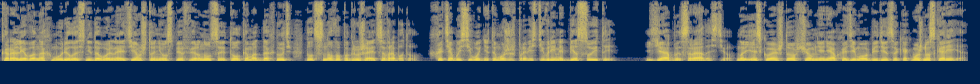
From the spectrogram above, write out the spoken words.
Королева нахмурилась, недовольная тем, что не успев вернуться и толком отдохнуть, тот снова погружается в работу. «Хотя бы сегодня ты можешь провести время без суеты?» «Я бы с радостью, но есть кое-что, в чем мне необходимо убедиться как можно скорее».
